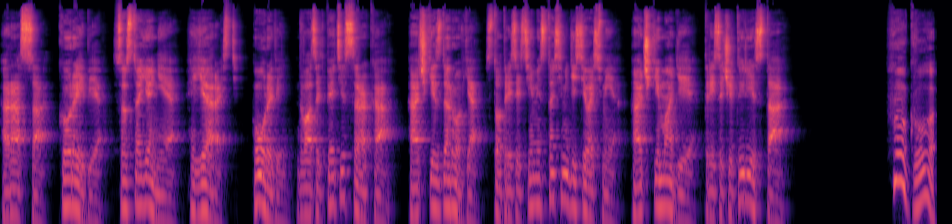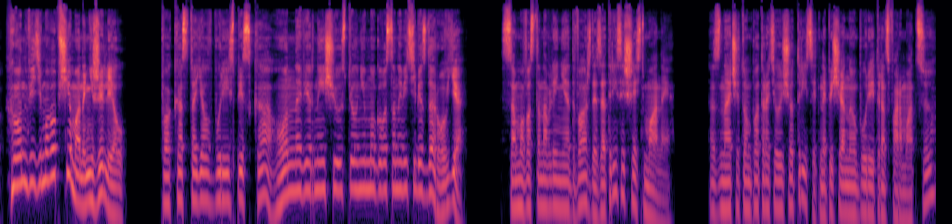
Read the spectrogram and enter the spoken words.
Раса – Курейби. Состояние – Ярость. Уровень – 25 из 40. Очки здоровья – 137 из 178. Очки магии – 34 из 100. Ого, он, видимо, вообще маны не жалел. Пока стоял в буре из песка, он, наверное, еще и успел немного восстановить себе здоровье. Самовосстановление дважды за 36 маны. Значит, он потратил еще 30 на песчаную бурю и трансформацию,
